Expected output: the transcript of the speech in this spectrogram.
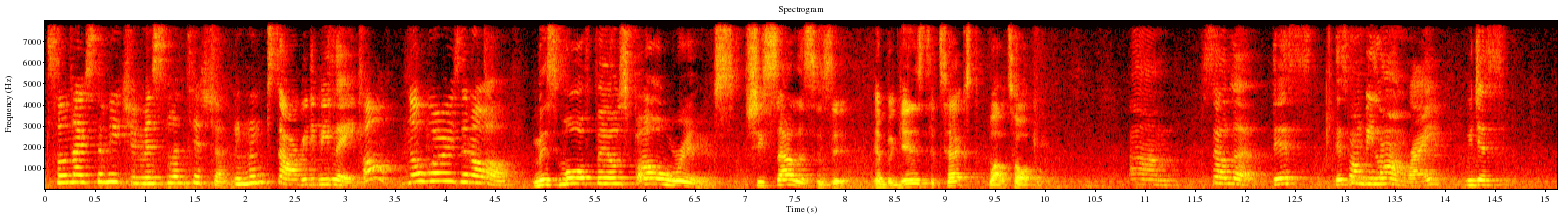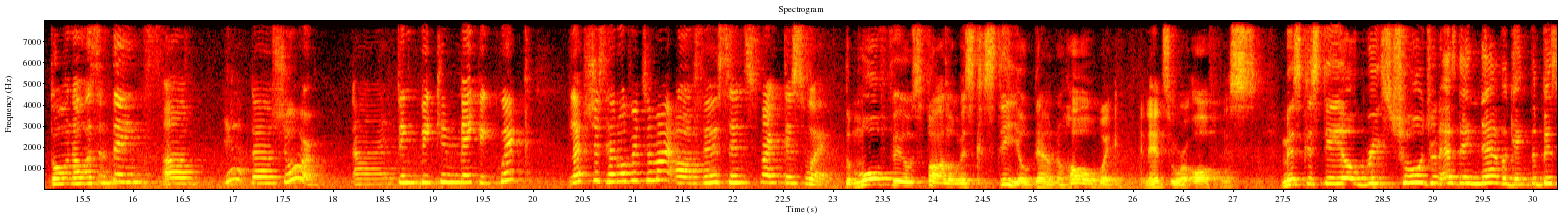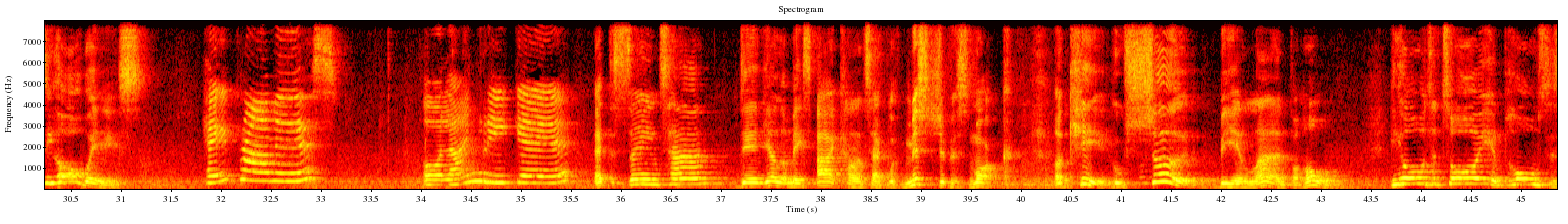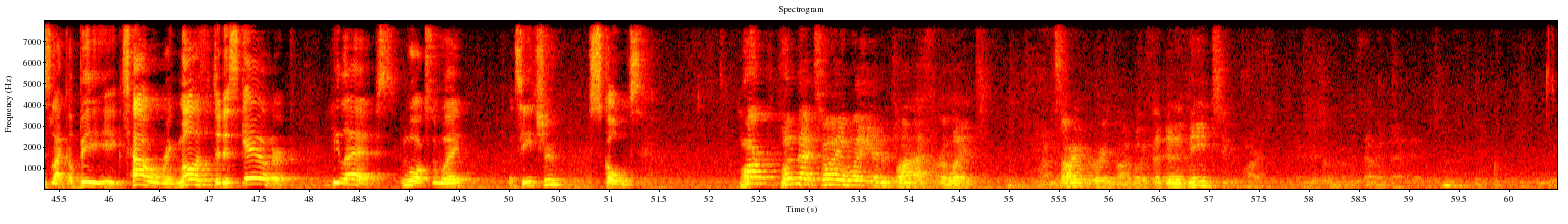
so nice to meet you, Miss Letitia. Mm-hmm. Sorry to be late. Oh, no worries at all. Miss Moorfield's phone rings. She silences it and begins to text while talking. Um, so look, this this won't be long, right? We just going over some things. Um, yeah, uh, sure. I think we can make it quick. Let's just head over to my office. It's right this way. The Moorfields follow Miss Castillo down the hallway and enter her office. Miss Castillo greets children as they navigate the busy hallways. Hey, Promise. Hola, Enrique. At the same time, Daniela makes eye contact with mischievous Mark, a kid who should be in line for home. He holds a toy and poses like a big, towering monster to scare her. He laughs and walks away. The teacher scolds him. Mark, put that toy away in the class. We're late. I'm sorry for raising my voice. I didn't mean to, Mark. I'm just- I'm just having a bad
